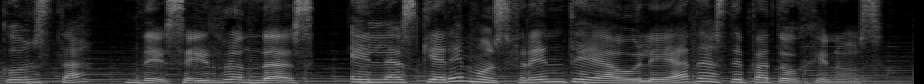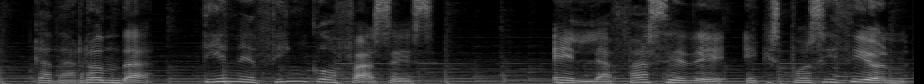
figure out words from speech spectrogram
consta de seis rondas en las que haremos frente a oleadas de patógenos. Cada ronda tiene cinco fases. En la fase de exposición,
